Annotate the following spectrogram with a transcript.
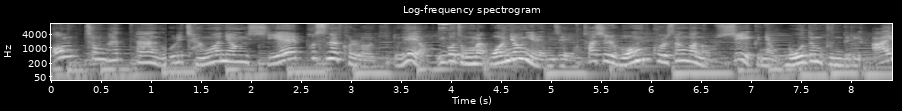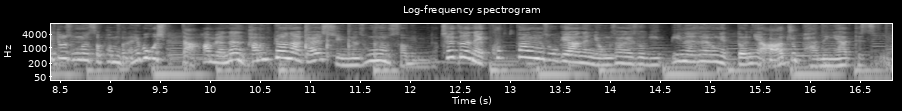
엄청 핫한 우리 장원영 씨의 퍼스널 컬러이기도 해요. 이거 정말 원영이 렌즈예요. 사실 웜쿨 상관없이 그냥 모든 분들이 아이돌 속눈썹 한번 해보고 싶다 하면은 간편하게 할 수 있는 속눈썹입니다. 최근에 쿠팡 소개하는 영상에서 이 핀을 사용했더니 아주 반응이 핫했습니다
